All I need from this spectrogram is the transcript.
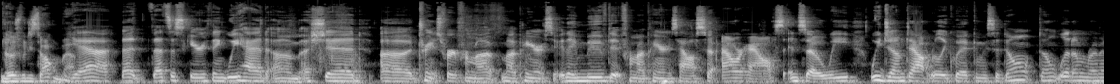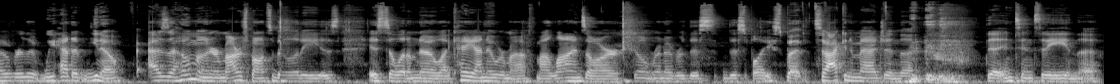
knows what he's talking about. Yeah, that that's a scary thing. We had um, a shed uh, transferred from my, my parents. They moved it from my parents' house to our house, and so we we jumped out really quick and we said, "Don't don't let them run over." That we had to, you know, as a homeowner, my responsibility is is to let them know, like, "Hey, I know where my, my lines are. Don't run over this this place." But so I can imagine the the intensity and the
